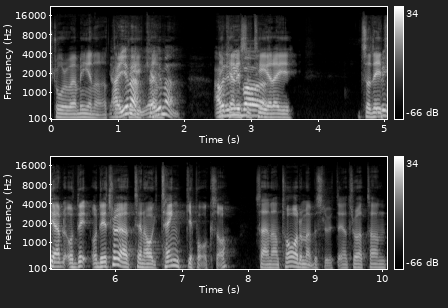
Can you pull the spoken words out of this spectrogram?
Förstår du vad jag menar? Att jajamän, det kan, jajamän. Ja, det, det kan resultera bara... i... Så det är ett jävla... och, det, och det tror jag att Ten Hag tänker på också. Sen när han tar de här besluten. Jag tror att han...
